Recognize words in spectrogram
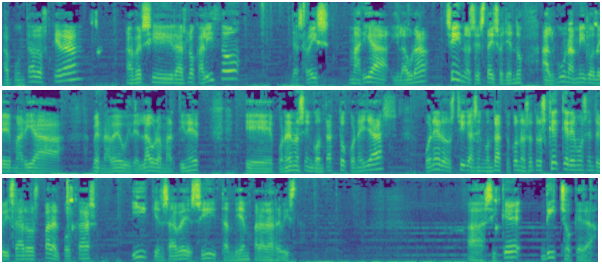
Apuntados quedan. A ver si las localizo. Ya sabéis, María y Laura, si nos estáis oyendo, algún amigo de María Bernabeu y de Laura Martínez, eh, ponernos en contacto con ellas, poneros chicas en contacto con nosotros que queremos entrevistaros para el podcast y quién sabe si también para la revista. Así que dicho queda.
